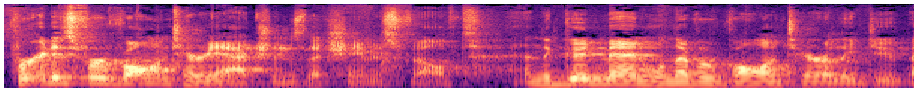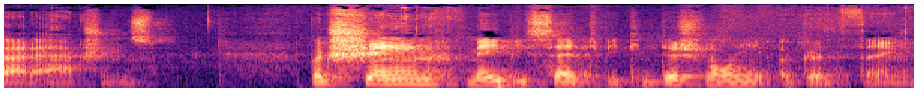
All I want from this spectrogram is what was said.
For it is for voluntary actions that shame is felt, and the good man will never voluntarily do bad actions. But shame may be said to be conditionally a good thing.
